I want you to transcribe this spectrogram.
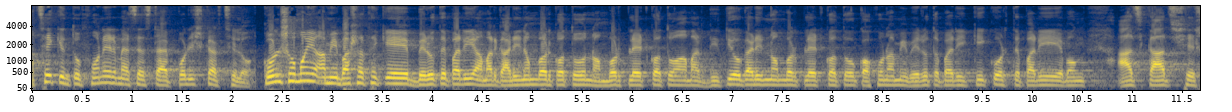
আছে, কিন্তু ফোনের মেসেজটা পরিষ্কার ছিল। কোন সময় আমি বাসা থেকে বেরোতে পারি, আমার গাড়ি নম্বর কত, নম্বর প্লেট কত, আমার দ্বিতীয় গাড়ির নম্বর প্লেট কত, কখন আমি বেরোতে পারি, কি করতে পারি, এবং আজ কাজ শেষ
